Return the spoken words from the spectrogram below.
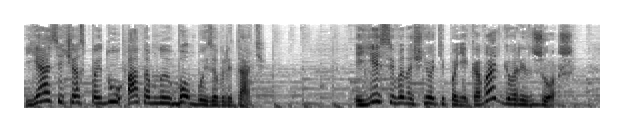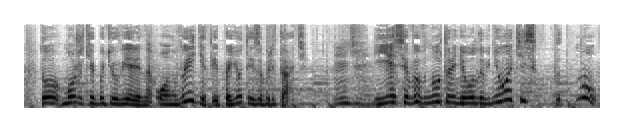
я сейчас пойду атомную бомбу изобретать. И если вы начнете паниковать, говорит Джордж, то можете быть уверены, он выйдет и пойдет изобретать. Угу. И если вы внутренне улыбнетесь, ну,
